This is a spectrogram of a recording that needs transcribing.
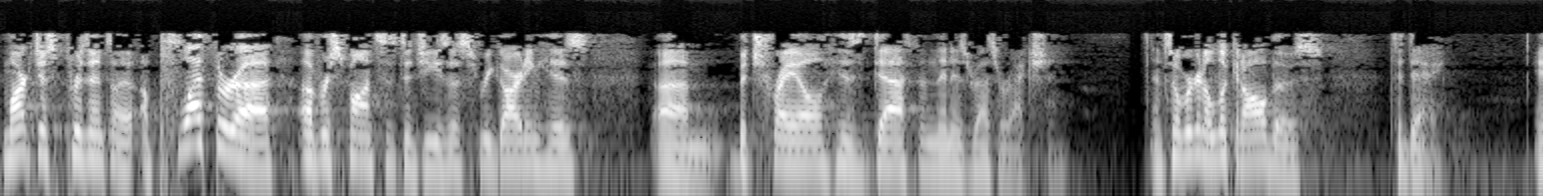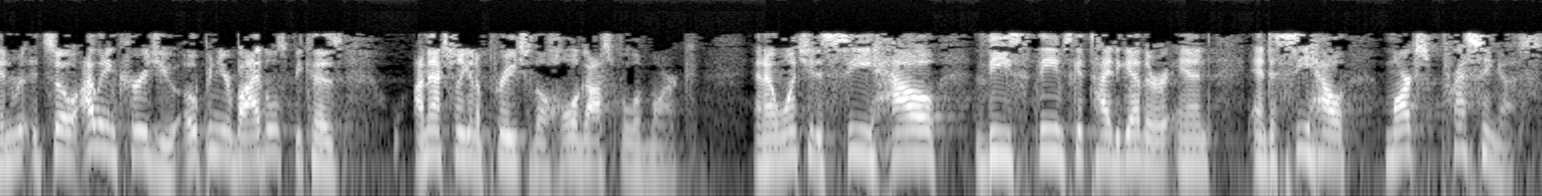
Mark just presents a, a plethora of responses to Jesus regarding his um, betrayal, his death, and then his resurrection. And so we're going to look at all those today. And so I would encourage you, open your Bibles because I'm actually going to preach the whole Gospel of Mark. And I want you to see how these themes get tied together and, and to see how Mark's pressing us.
